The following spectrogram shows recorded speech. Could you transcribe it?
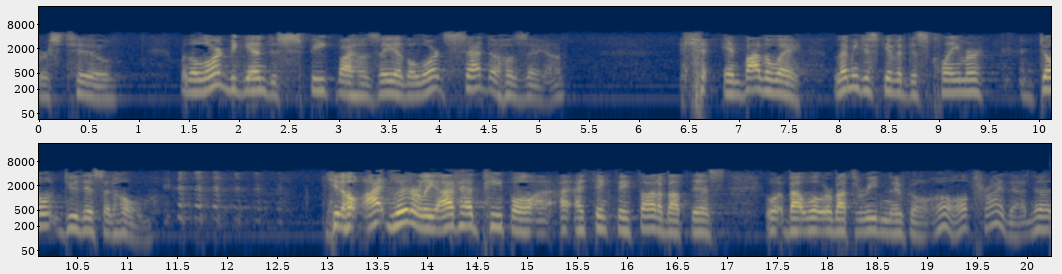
verse 2. When the Lord began to speak by Hosea, the Lord said to Hosea, and by the way, let me just give a disclaimer don't do this at home. You know, I literally, I've had people, I, I think they thought about this, about what we're about to read, and they go, oh, I'll try that. No,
